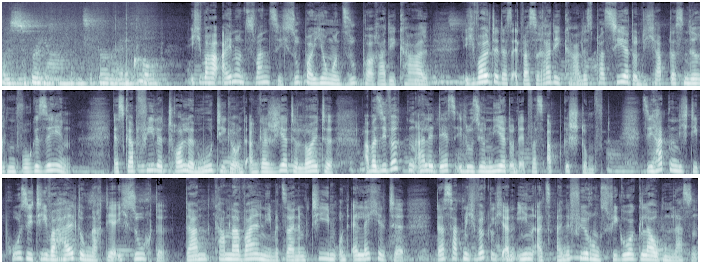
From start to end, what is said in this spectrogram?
I was super young and super radical. Ich war 21, super jung und super radikal. Ich wollte, dass etwas Radikales passiert und ich habe das nirgendwo gesehen. Es gab viele tolle, mutige und engagierte Leute, aber sie wirkten alle desillusioniert und etwas abgestumpft. Sie hatten nicht die positive Haltung, nach der ich suchte. Dann kam Nawalny mit seinem Team und er lächelte. Das hat mich wirklich an ihn als eine Führungsfigur glauben lassen.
